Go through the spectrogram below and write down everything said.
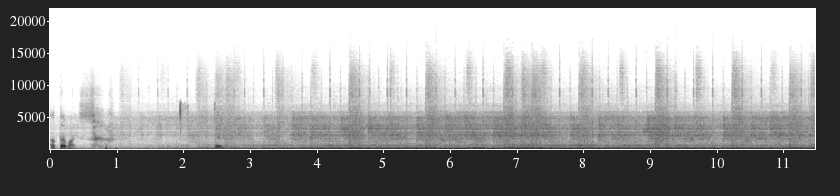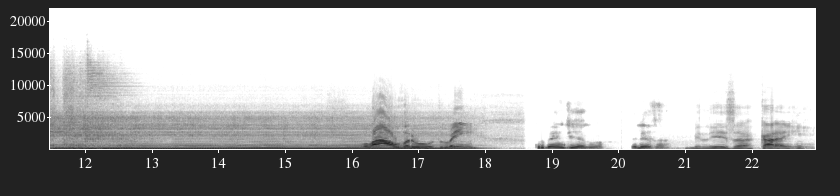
Até mais. É. Olá, Álvaro, tudo bem? Tudo bem, Diego. Beleza? Beleza. Cara, em,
